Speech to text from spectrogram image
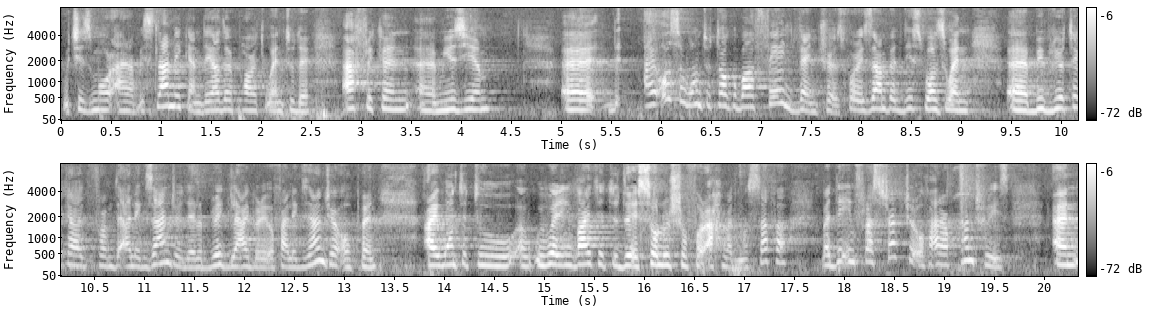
which is more Arab Islamic, and the other part went to the African uh, Museum. Uh, I also want to talk about failed ventures. For example, this was when uh, Biblioteca from the Alexandria, the big library of Alexandria opened. I wanted to, uh, we were invited to do a solo show for Ahmed Mustafa, but the infrastructure of Arab countries and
